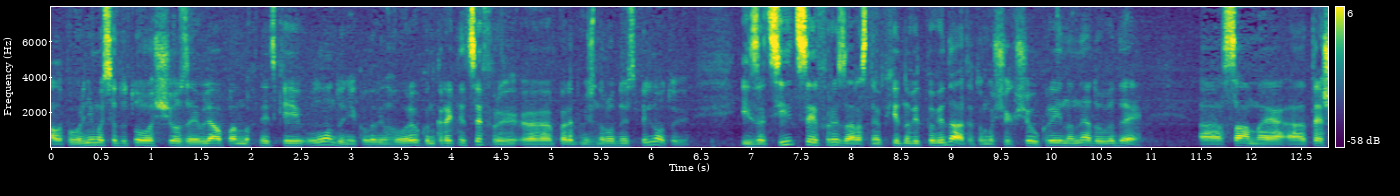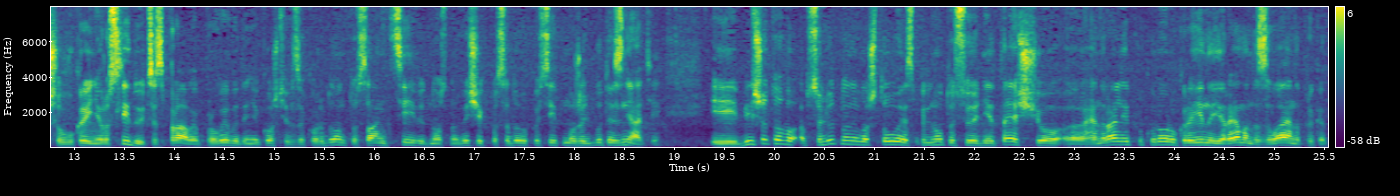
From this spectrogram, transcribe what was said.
Але повернімося до того, що заявляв пан Махницький у Лондоні, коли він говорив конкретні цифри е, перед міжнародною спільнотою. І за ці цифри зараз необхідно відповідати, тому що якщо Україна не доведе е, саме е, те, що в Україні розслідуються справи про виведення коштів за кордон, то санкції відносно вищих посадових осіб можуть бути зняті. І більше того, абсолютно не влаштовує спільноту сьогодні те, що генеральний прокурор України Єрема називає, наприклад,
